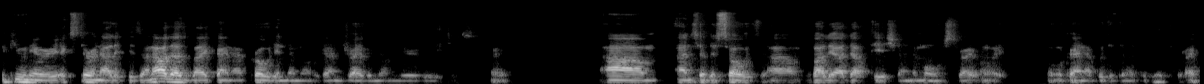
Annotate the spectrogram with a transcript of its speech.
pecuniary externalities and others by kind of crowding them out and driving down their wages, right? Um, and so the South uh, value adaptation the most, right? When we, when we kind of put it all together, right?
